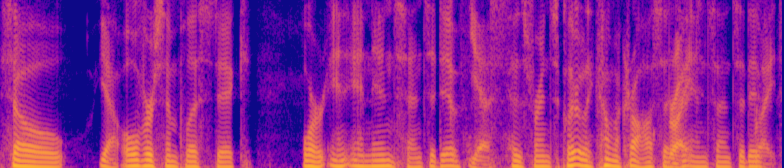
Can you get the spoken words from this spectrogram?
so, yeah, oversimplistic or in, and insensitive. Yes, His friends clearly come across as Right. insensitive right.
